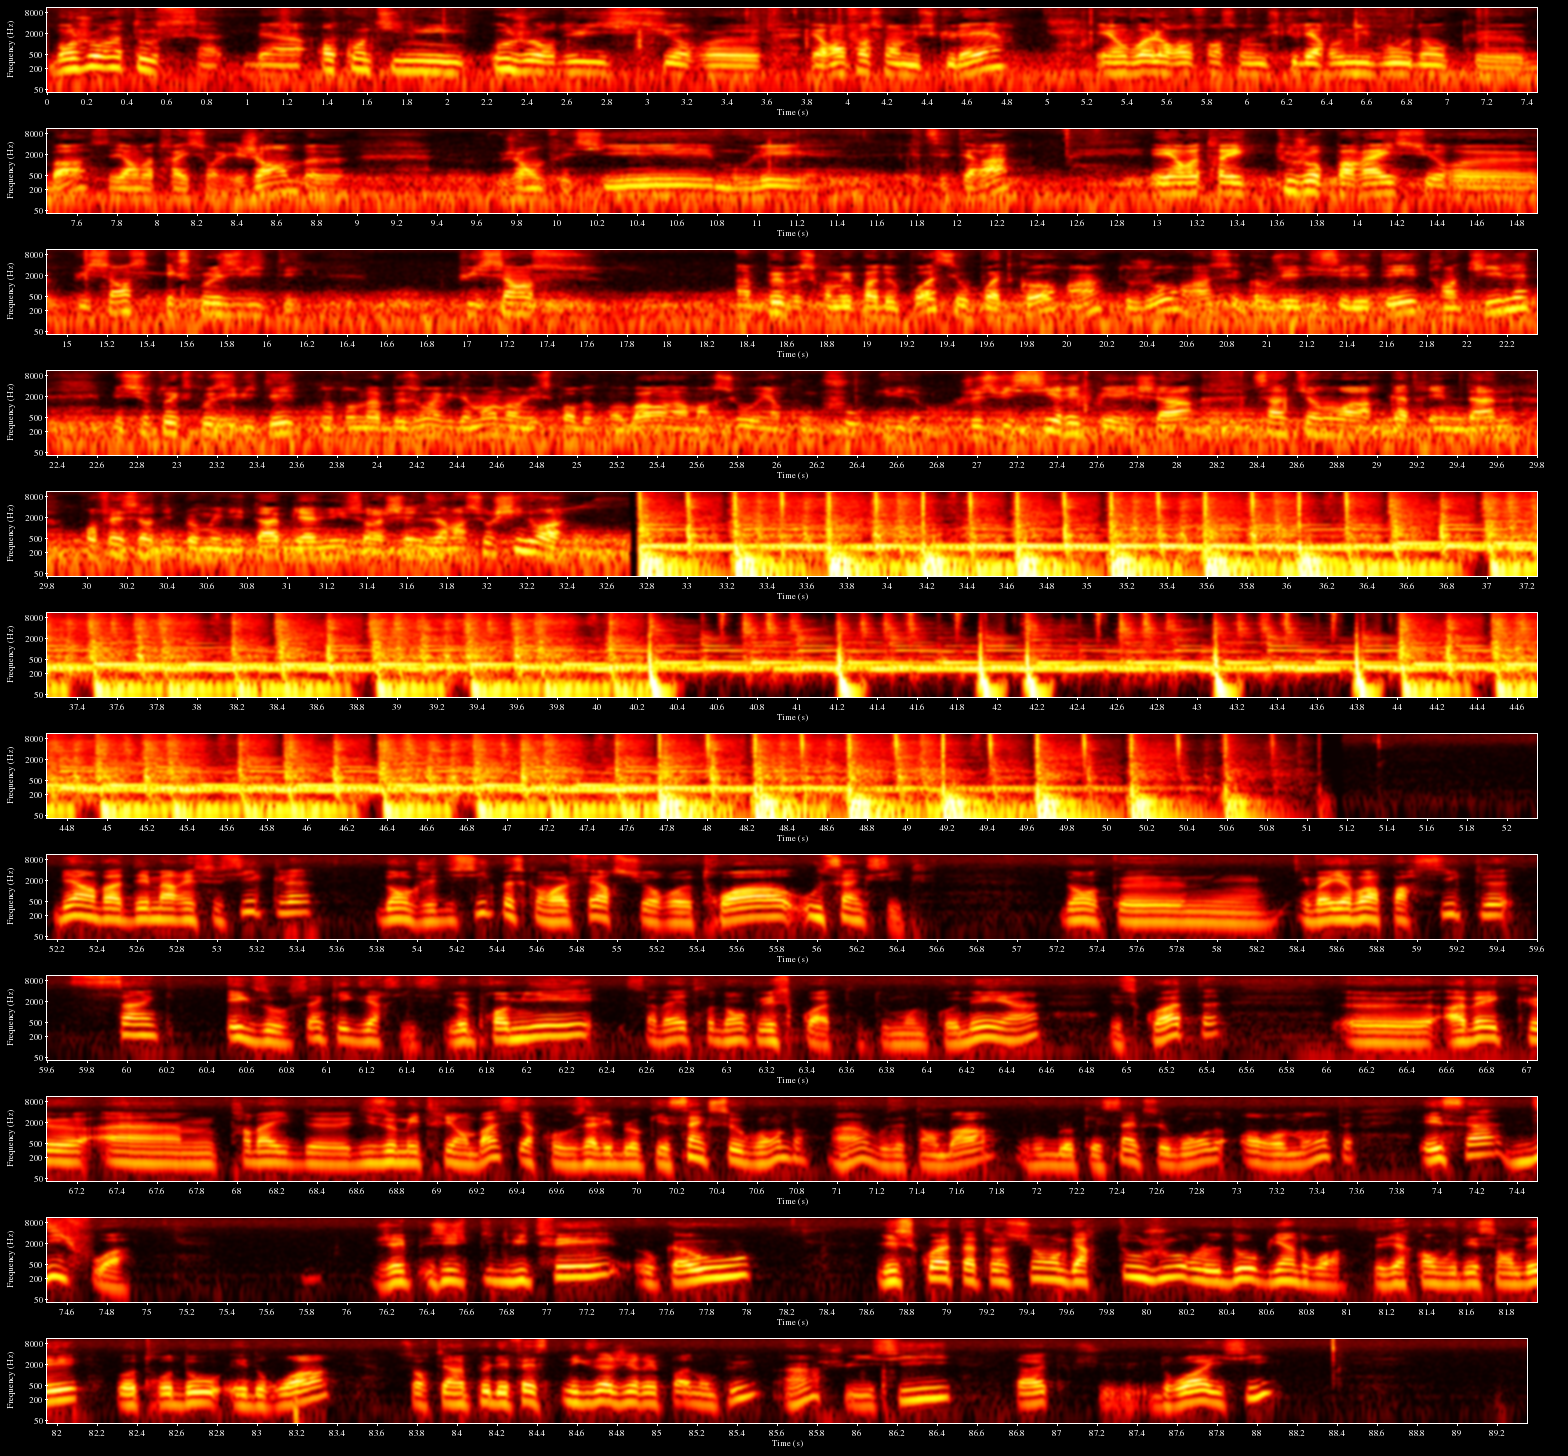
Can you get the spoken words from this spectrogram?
Bonjour à tous. Bien, on continue aujourd'hui sur euh, les renforcements musculaires et on voit le renforcement musculaire au niveau donc euh, bas, c'est-à-dire on va travailler sur les jambes, euh, jambes fessiers, mollets, etc. Et on va travailler toujours pareil sur puissance, explosivité. Puissance un peu parce qu'on met pas de poids, c'est au poids de corps, hein, toujours. Hein, c'est comme je l'ai dit, c'est l'été, tranquille, mais surtout explosivité dont on a besoin évidemment dans les sports de combat, en arts martiaux et en kung fu évidemment. Je suis Cyril Périchard, ceinture noire, quatrième dan, professeur diplômé d'État. Bienvenue sur la chaîne des arts martiaux chinois. On va démarrer ce cycle. Donc, je dis cycle parce qu'on va le faire sur 3 euh, ou 5 cycles. Donc, euh, il va y avoir par cycle 5 exos, 5 exercices. Le premier, ça va être donc les squats. Tout le monde connaît hein, les squats. Euh, avec un travail d'isométrie en bas, c'est-à-dire que vous allez bloquer 5 secondes, hein, vous êtes en bas, vous bloquez 5 secondes, on remonte, et ça 10 fois. J'explique vite fait, au cas où, les squats, attention, on garde toujours le dos bien droit. C'est-à-dire quand vous descendez, votre dos est droit. Sortez un peu les fesses, n'exagérez pas non plus. Hein. Je suis ici, tac, je suis droit ici.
